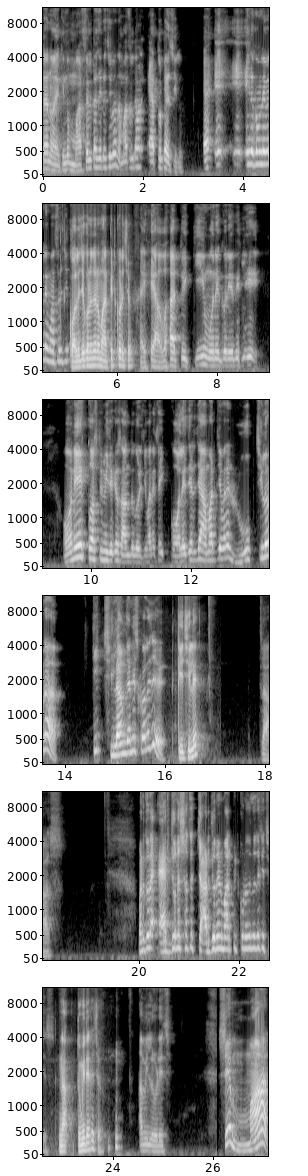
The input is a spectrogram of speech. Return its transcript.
ওটা নয় কিন্তু মাসেলটা যেটা ছিল না মাসেলটা আমার এতটা ছিল। এরকম লেভেলে মাসেল ছিল। কলেজে কোনো জন্য মারপিট করেছ? আবার তুই কি মনে করিয়ে দিলি? অনেক কষ্টে নিজেকে শান্ত করেছি। মানে সেই কলেজের যে আমার যে মানে রূপ ছিল না কি ছিলাম জানিস কলেজে কি ছিলে? ত্রাস। মানে তোরা একজনের সাথে চারজনের মারপিট কোনোদিনও দেখেছিস? না তুমি দেখেছ? আমি লড়েছি। সে মার।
